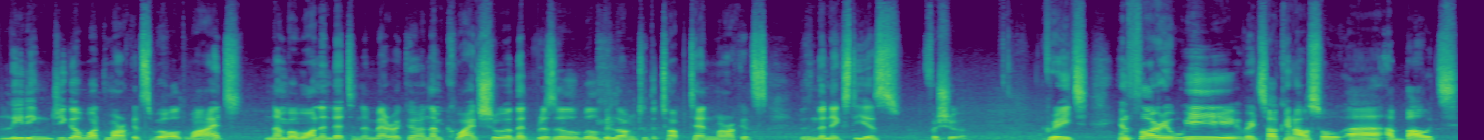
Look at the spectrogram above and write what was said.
leading gigawatt markets worldwide, number one in Latin America, and I'm quite sure that Brazil will belong to the top 10 markets within the next years for sure. Great. And Flori, we were talking also uh, about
